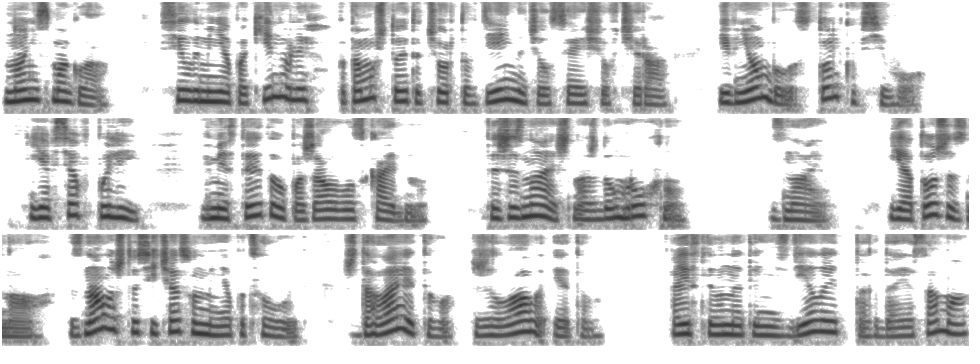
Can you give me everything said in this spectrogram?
Но не смогла. Силы меня покинули, потому что этот чертов день начался еще вчера, и в нем было столько всего. Я вся в пыли. Вместо этого пожаловалась Кайдену. Ты же знаешь, наш дом рухнул. Знаю. Я тоже знала. Знала, что сейчас он меня поцелует. Ждала этого, желала этого. А если он это не сделает, тогда я сама.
